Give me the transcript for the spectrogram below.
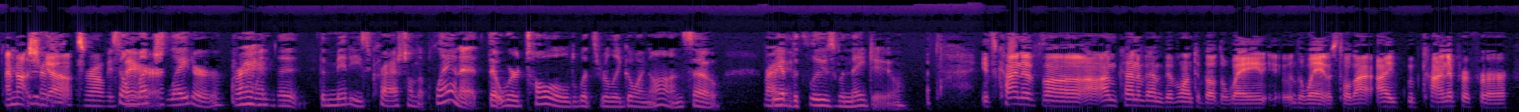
I'm not sure Yeah. those were always So there. much later, Right. when the the middies crash on the planet, that we're told what's really going on. So Right. we have the clues when they do. it's kind of uh, I'm kind of ambivalent about the way the way it was told. I, I would kind of prefer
